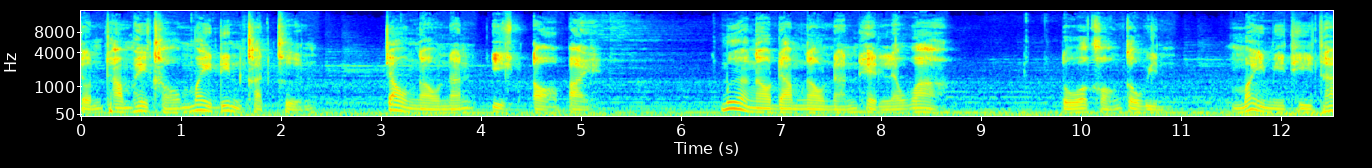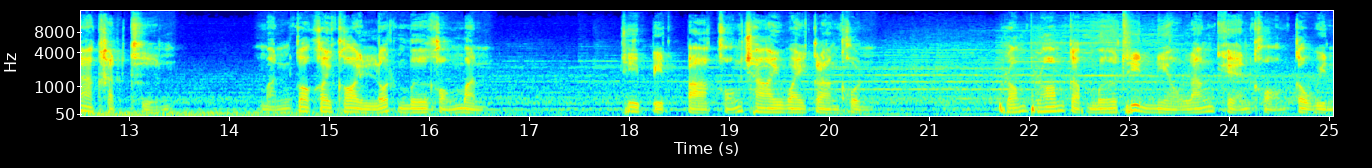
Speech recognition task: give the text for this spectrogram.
จนทำให้เขาไม่ดิ้นขัดขืน เจ้าเงานั้นอีกต่อไป เมื่อเงาดำเงานั้นเห็นแล้วว่า ตัวของกวินไม่มีทีท่าขัดขืน มันก็ค่อยๆลดมือของมัน ที่ปิดปากของชายวัยกลางคน พร้อมๆกับมือที่เหนี่ยวลังแขนของกวิน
